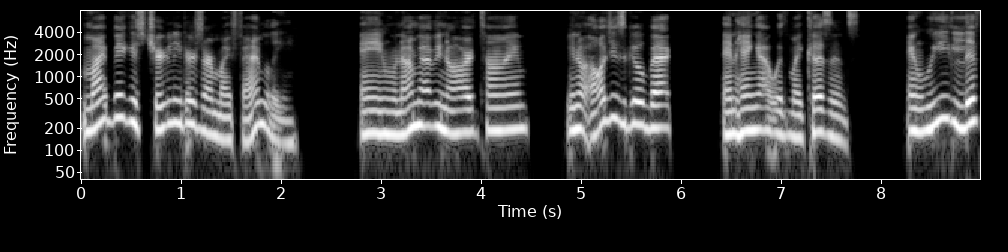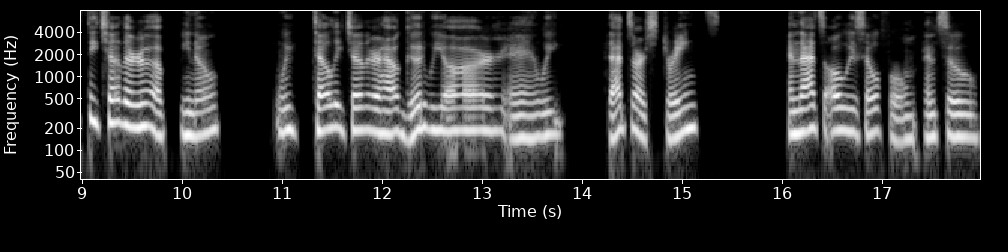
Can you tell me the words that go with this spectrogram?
my biggest cheerleaders are my family, and when I'm having a hard time you know, I'll just go back and hang out with my cousins and we lift each other up, you know. We tell each other how good we are and we that's our strengths and that's always helpful. And so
